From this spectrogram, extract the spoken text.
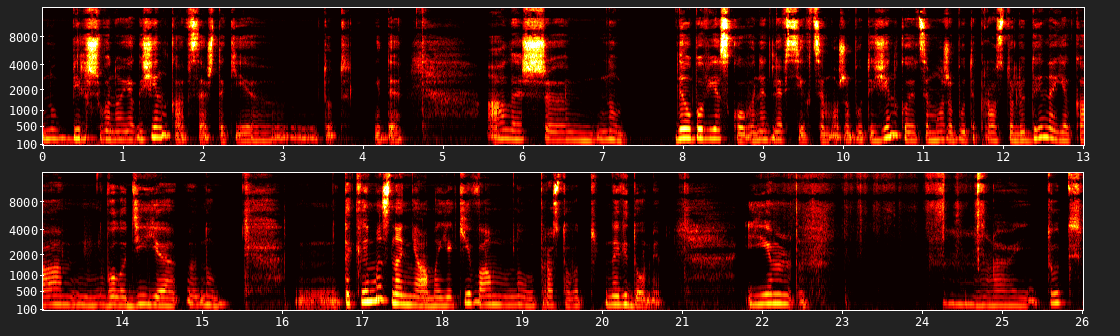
Ну, більш воно як жінка, все ж таки е, тут іде. Але ж ну, не обов'язково, не для всіх це може бути жінкою, це може бути просто людина, яка володіє е, ну, такими знаннями, які вам ну, просто от невідомі. І тут,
